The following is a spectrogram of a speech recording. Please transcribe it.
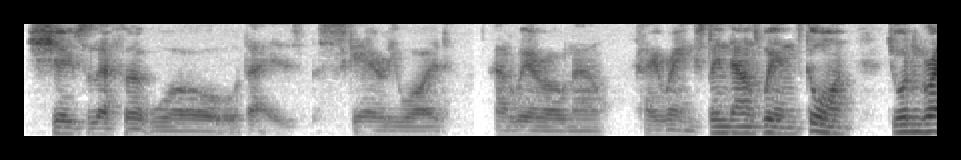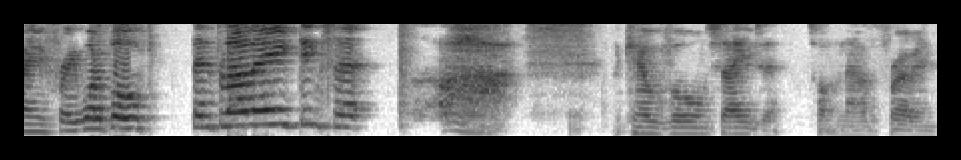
shoots the left foot. Whoa, that is scarily wide. Alderweireld now. Harry Winks. Flynn Downes wins. Go on. Jordan Graham free. What a ball. Ben Folami dinks it. Ah. Mikel Vaughan saves it. Tottenham now the throw in.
